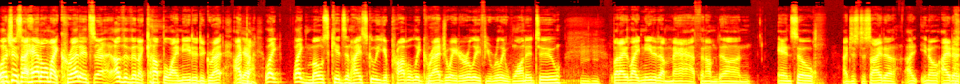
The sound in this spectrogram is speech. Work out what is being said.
Well, it's just I had all my credits, uh, other than a couple I needed to grad. I pro- Yeah. like like most kids in high school, you could probably graduate early if you really wanted to. Mm-hmm. But I like needed a math, and I'm done. And so I just decided, to, I you know, I had a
